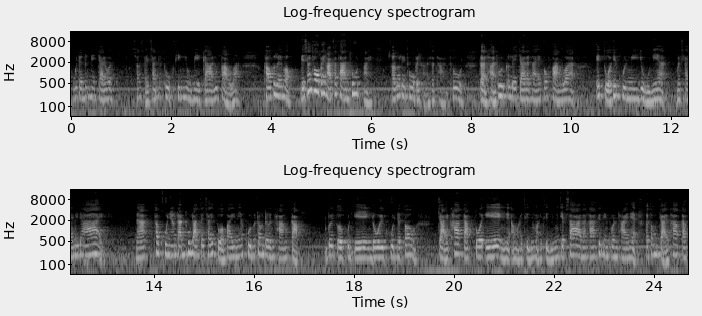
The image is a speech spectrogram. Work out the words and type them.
คงจะนึกในใจว่าสงสัยฉันจะถูกทิ้งอยู่อเมริกาหรือเปล่าวะ เขาก็เลยบอกเดี๋ยวฉันโทรไปหาสถานทูตใหม่เขาก็เลยโทรไปหาสถานทูตแต่สถานทูตก็เลยจารณาให้เขาฟังว่าไอ้ตั๋วที่คุณมีอยู่เนี่ยมันใช้ไม่ได้นะถ้าคุณยังดันทุรังจะใช้ตั๋วใบนี้คุณก็ต้องเดินทางกลับด้วยตัวคุณเอง โดยคุณจะต้องจ่ายค่ากับตัวเองเนี่ยหมายถึงหมายถึงเจฟซ่านะคะ ที่เป็นคนไทยเนี่ยก็ต้องจ่ายค่ากับ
